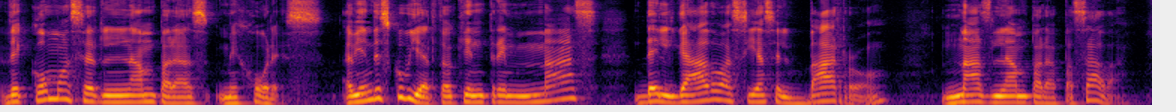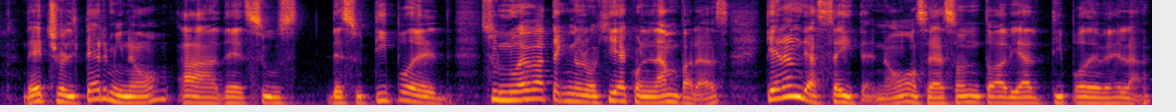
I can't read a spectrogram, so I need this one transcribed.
de cómo hacer lámparas mejores. Habían descubierto que entre más delgado hacías el barro, más lámpara pasaba. De hecho, el término ah, de sus de su tipo de, su nueva tecnología con lámparas, que eran de aceite, ¿no? O sea, son todavía tipo de vela,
